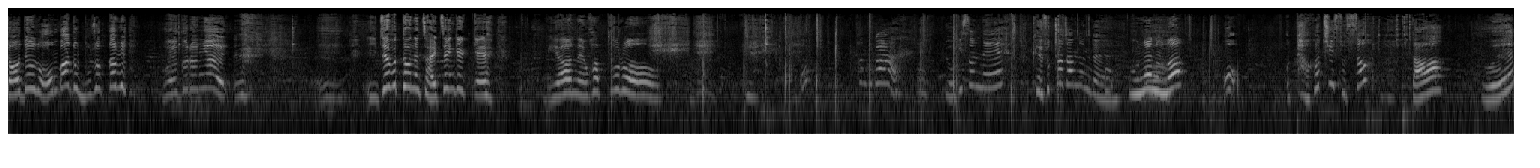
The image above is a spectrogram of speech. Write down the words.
너는 엄마도 무섭다며 왜 그러냐? 이제부터는 잘 챙길게. 미안해, 화 풀어. 어? 한국아, 여기 있었네. 계속 찾았는데. 은혜 누나? 어, 다 같이 있었어? 나? 왜?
